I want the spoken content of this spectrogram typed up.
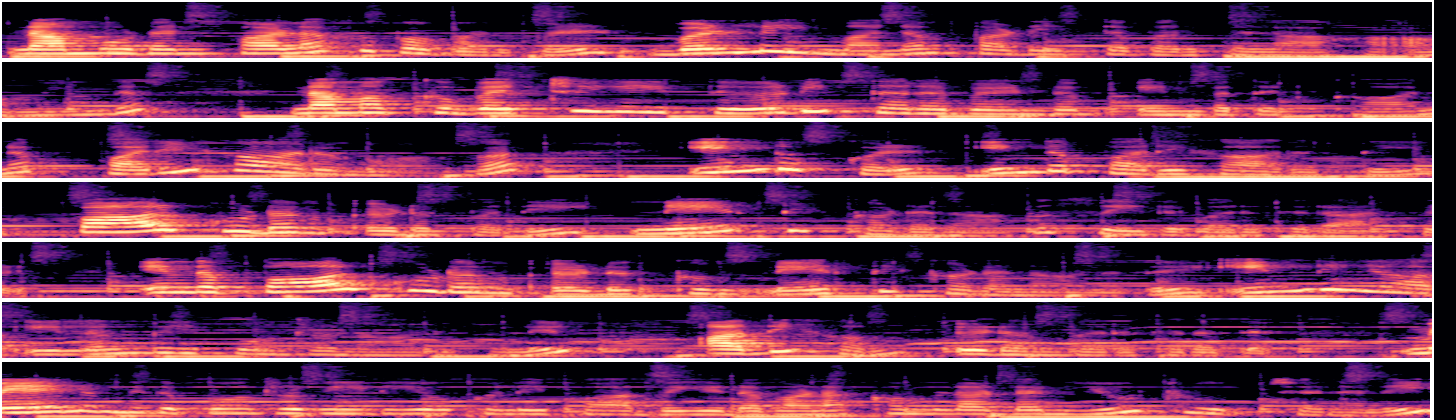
நம்முடன் பழகுபவர்கள் வெள்ளை மனம் படைத்தவர்களாக அமைந்து நமக்கு வெற்றியை தேடித்தர வேண்டும் என்பதற்கான பரிகாரமாக இந்துக்கள் இந்த பரிகாரத்தை பால் குடம் எடுப்பதை நேர்த்திக்கடனாக செய்து வருகிறார்கள். இந்த பால் குடம் எடுக்கும் நேர்த்திக்கடனானது இந்தியா இலங்கை போன்ற நாடுகளில் அதிகம் இடம்பெறுகிறது. மேலும் இது போன்ற வீடியோக்களை பார்வையிட வணக்கம். லண்டன் யூடியூப் சேனலை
